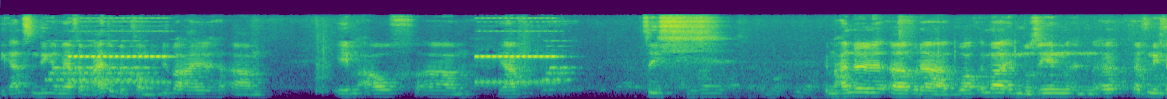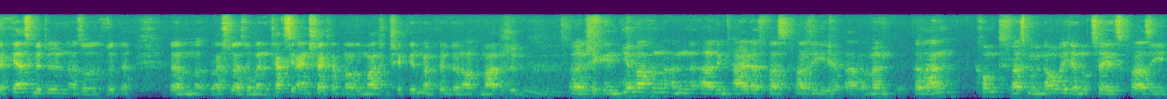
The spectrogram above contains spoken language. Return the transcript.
die ganzen Dinge mehr Verbreitung bekommen, überall ähm, eben auch ja, sich im Handel äh, oder wo auch immer, in Museen, in öffentlichen Verkehrsmitteln, also wird, ähm, beispielsweise wenn man in ein Taxi einsteigt, hat man automatisch ein Check-in, man könnte ein automatisches äh, Check-in hier machen an äh, dem Teil, das was quasi, äh, wenn man daran kommt, weiß man genau, welcher Nutzer jetzt quasi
